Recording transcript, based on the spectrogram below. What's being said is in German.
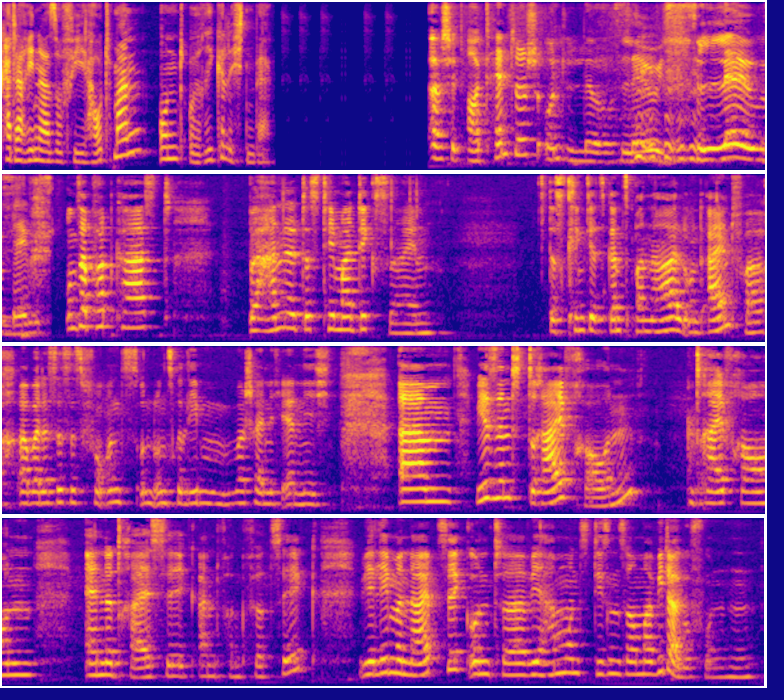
Katharina Sophie Hautmann und Ulrike Lichtenberg. Aber schön authentisch und los. Los. los. Unser Podcast behandelt das Thema Dicksein. Das klingt jetzt ganz banal und einfach, aber das ist es für uns und unsere Lieben wahrscheinlich eher nicht. Ähm, wir sind drei Frauen, drei Frauen Ende 30, Anfang 40. Wir leben in Leipzig und äh, wir haben uns diesen Sommer wiedergefunden.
